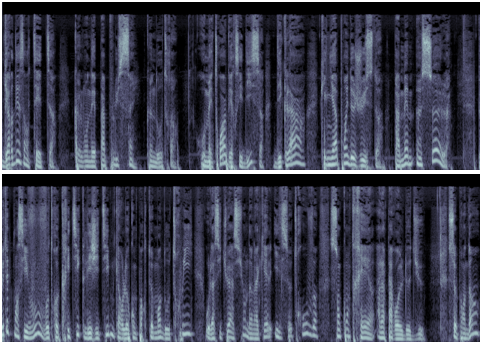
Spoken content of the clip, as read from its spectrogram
gardez en tête que l'on n'est pas plus saint qu'un autre. Romains 3, verset 10 déclare qu'il n'y a point de juste, pas même un seul. Peut-être pensez-vous votre critique légitime car le comportement d'autrui ou la situation dans laquelle il se trouve sont contraires à la parole de Dieu. Cependant,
